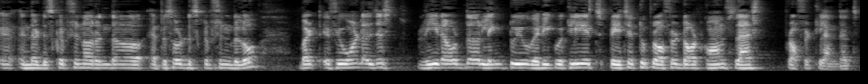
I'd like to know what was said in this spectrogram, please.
uh, in the description or in the episode description below. But if you want, I'll just read out the link to you very quickly. It's paychecktoprofit.com slash profit clan. That's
